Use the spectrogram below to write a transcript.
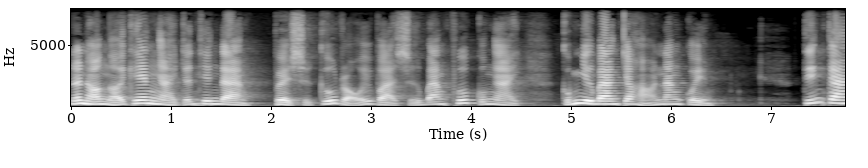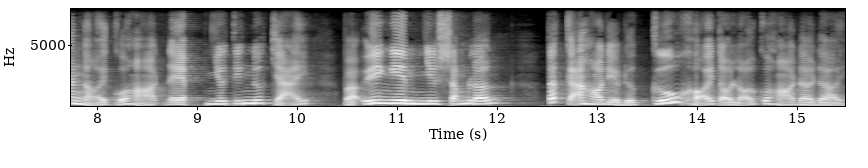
nên họ ngợi khen Ngài trên thiên đàng về sự cứu rỗi và sự ban phước của Ngài cũng như ban cho họ năng quyền. Tiếng ca ngợi của họ đẹp như tiếng nước chảy và uy nghiêm như sấm lớn. Tất cả họ đều được cứu khỏi tội lỗi của họ đời đời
